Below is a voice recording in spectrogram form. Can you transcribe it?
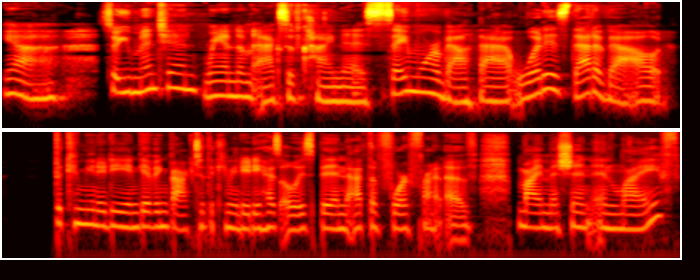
Yeah. So you mentioned random acts of kindness. Say more about that. What is that about? the community and giving back to the community has always been at the forefront of my mission in life.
